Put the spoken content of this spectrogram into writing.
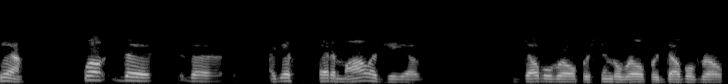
yeah. Well, the the I guess etymology of double rope or single rope or doubled rope.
